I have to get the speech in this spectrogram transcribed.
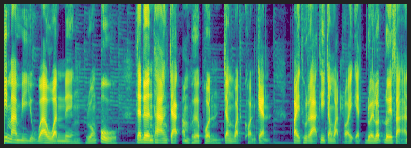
ที่มามีอยู่ว่าวันหนึ่งหลวงปู่ จะเดินทางจากอำเภอพลจังหวัดขอนแก่น ไปธุระที่จังหวัดร้อยเอ็ดโดยรถโดยสาร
